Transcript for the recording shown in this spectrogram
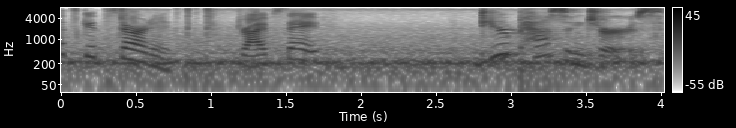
Let's get started. Drive safe. Dear passengers,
